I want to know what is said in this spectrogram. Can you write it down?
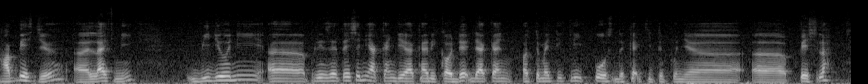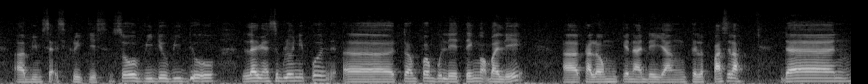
habis je uh, live ni video ni uh, presentation ni akan dia akan recorded dia akan automatically post dekat kita punya uh, page lah uh, Bimset Securities. So video-video live yang sebelum ni pun uh, tuan-puan boleh tengok balik uh, kalau mungkin ada yang terlepas lah. Dan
